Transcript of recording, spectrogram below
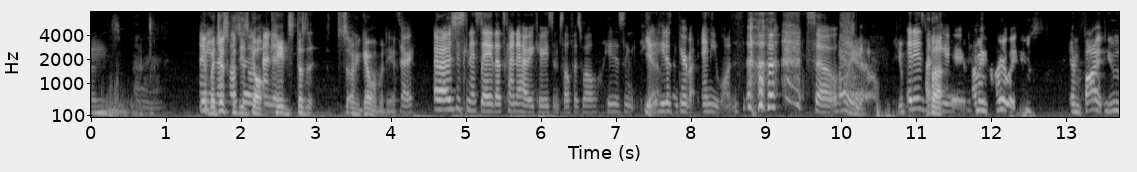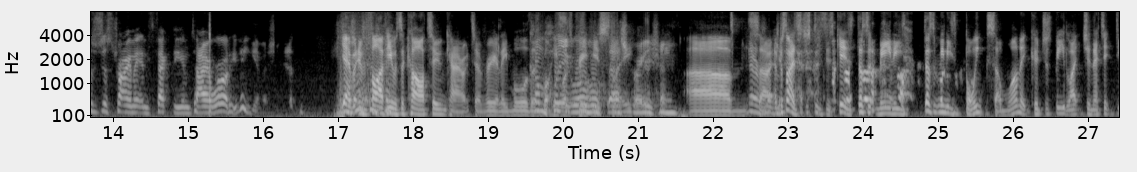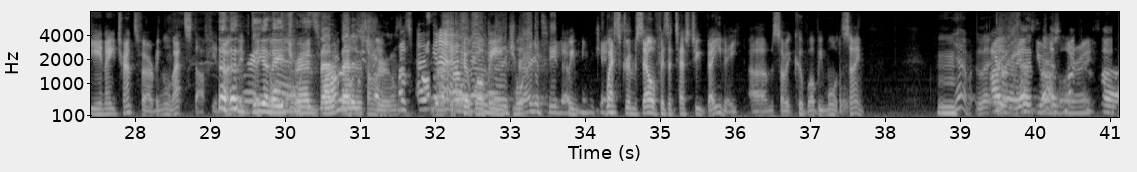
And I don't know. I yeah, mean, but just because he's got kind of- kids doesn't. Sorry, go on, my dear. Sorry. Oh, I was just gonna say that's kind of how he carries himself as well. He doesn't. He, Yeah. he doesn't care about anyone. so oh yeah, it is But- weird. I mean, clearly, he was, in five, he was just trying to infect the entire world. He didn't give a shit. Yeah, but in five he was a cartoon character, really, more than what he was previously. Um, Never so and besides, just because he's kids doesn't mean he doesn't mean he's boinked someone. It could just be like genetic DNA transferring, all that stuff. You know, They've- they've DNA got- transfer. That, that all the is time. true. That's I was gonna- probably- It could well be very more- I could see that. I mean, being the case. Wesker himself is a test tube baby, um, so it could well be more the same. Hmm. Yeah, but like, I, You're right, as, you're absolutely right. as, uh,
